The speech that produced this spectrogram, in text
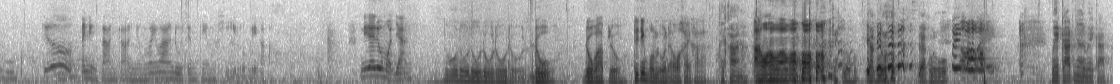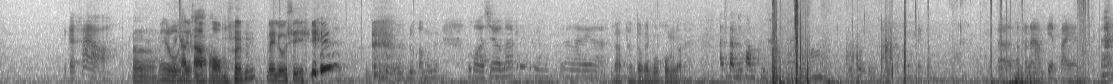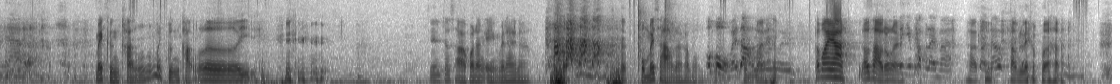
จื้อไปหนึ่งตอนก่อนยังไม่ว่างดูเต็มเต็มๆทีเลยอะนี่ได้ดูหมดยัง ดูดูดูดูดูดูดูดูครับดู ที่จริงผมรู้นะว่าใครฆ่า ใครฆ่านะเอาเอาเอาเอาอยากรู้ อยากรู้ อยากรู้ เอาไปเวกัสไงเวกัสไปกับข้าวเหรอเออไม่รู้เวกัสสิครับฆ่าปะผม ไม่รู้สิ ดูดูความมือขอเชิญมากทุกคนคืออะไรอะแบบทำตัวเป็นผู้คุมหน่อย อาจจะแบบมีความขึงขังไหมว่าใช้คำเอ่อสรรพนามเปลี่ยนไปอะนะไม่ได้อะไม่ขึงขัง ไม่ขึงขังเลย เจมส์จะสาวกว่านางเอกไม่ได้นะ ผมไม่สาวนะครับผม โอ้โหไม่สาวผมเลไม่ย ทำไมอะ เราสาวตรงไหนตะกี้ทำอะไรมาหาก่อนหน้าทำเล็บมา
